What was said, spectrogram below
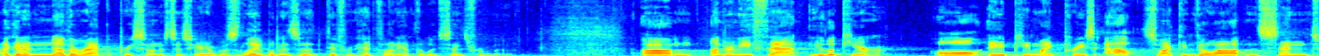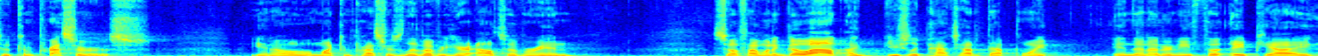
I got another rack of PreSonuses here. It was labeled as a different headphone amp that we've since removed. Um, underneath that, you look here, all AP mic pre's out, so I can go out and send to compressors. You know, my compressors live over here, outs over in. So if I want to go out, I usually patch out at that point. And then underneath the API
